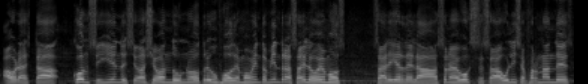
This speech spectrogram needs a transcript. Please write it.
ahora está consiguiendo y se va llevando un nuevo triunfo de momento, mientras ahí lo vemos salir de la zona de boxes a Ulises Fernández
